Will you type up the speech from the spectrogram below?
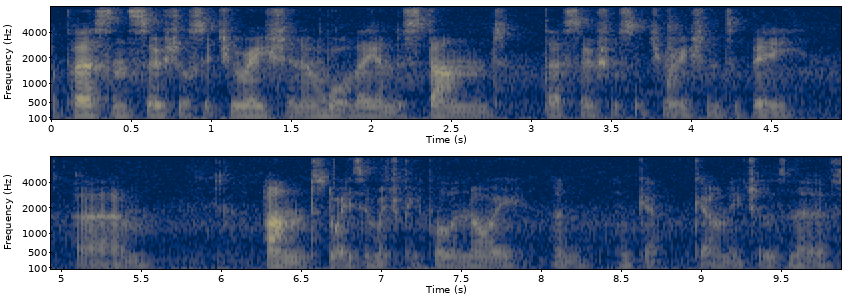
a person's social situation and what they understand their social situation to be, um, and the ways in which people annoy and, and get get on each other's nerves.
